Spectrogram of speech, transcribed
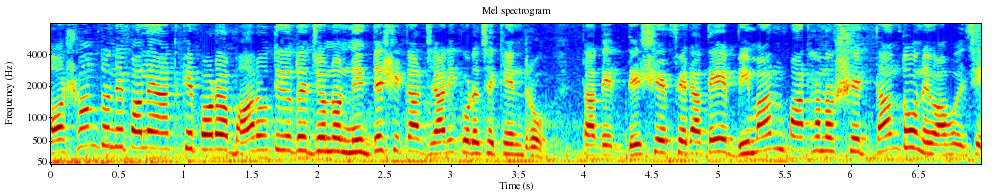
অশান্ত নেপালে আটকে পড়া ভারতীয়দের জন্য নির্দেশিকা জারি করেছে কেন্দ্র। তাদের দেশে ফেরাতে বিমান পাঠানোর সিদ্ধান্ত নেওয়া হয়েছে।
